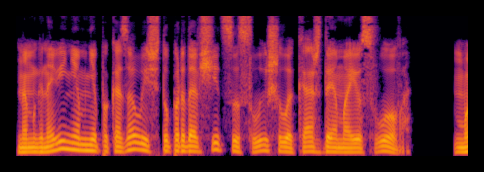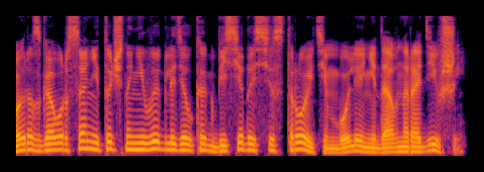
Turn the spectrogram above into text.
На мгновение мне показалось, что продавщица слышала каждое мое слово. Мой разговор с Аней точно не выглядел как беседа с сестрой, тем более недавно родившей.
